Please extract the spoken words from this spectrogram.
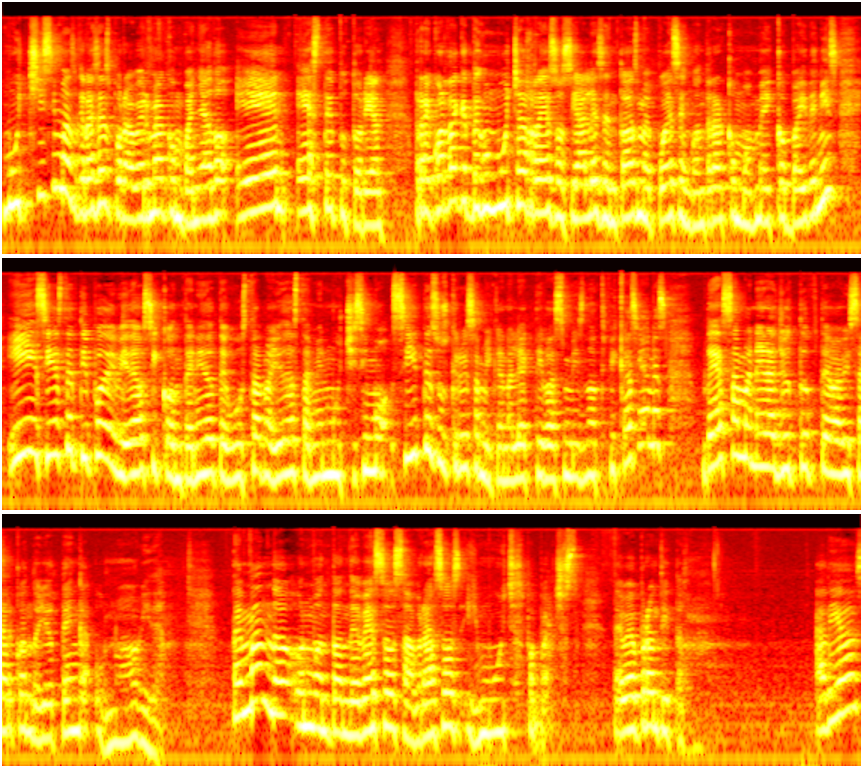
Muchísimas gracias por haberme acompañado en este tutorial. Recuerda que tengo muchas redes sociales, en todas me puedes encontrar como Makeup by Denise. Y si este tipo de videos y contenido te gusta, me ayudas también muchísimo si te suscribes a mi canal y activas mis notificaciones. De esa manera YouTube te va a avisar cuando yo tenga un nuevo video. Te mando un montón de besos, abrazos y muchos papachos. Te veo prontito. Adiós.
